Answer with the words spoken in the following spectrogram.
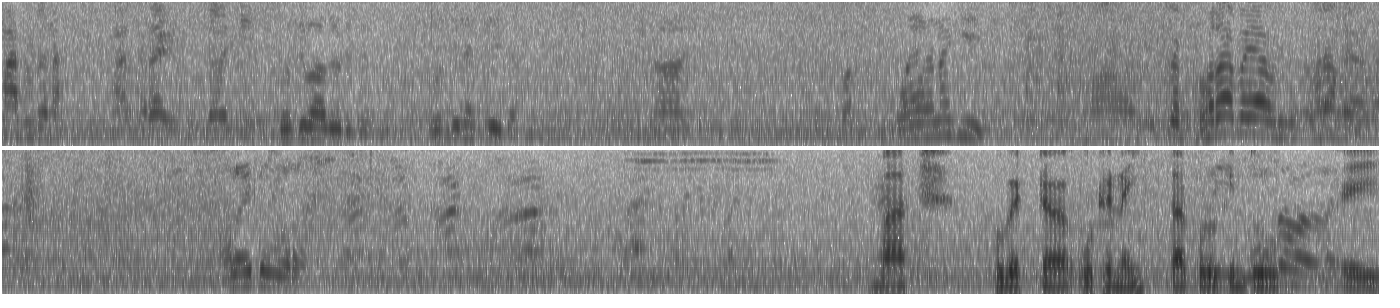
মাছ উঠে না। মাছ ধরা গেছে জল কি রসি মাছ উঠেছে। রসি মাছ খুব একটা ওঠে নাই। তারপরেও কিন্তু এই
